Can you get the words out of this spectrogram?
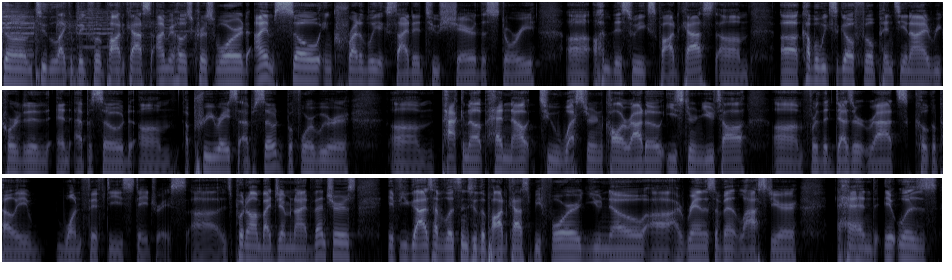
Welcome to the Like a Bigfoot podcast. I'm your host, Chris Ward. I am so incredibly excited to share the story uh, on this week's podcast. Um, a couple weeks ago, Phil Pinty and I recorded an episode, um, a pre race episode, before we were um, packing up, heading out to Western Colorado, Eastern Utah um, for the Desert Rats Kokopelli 150 stage race. Uh, it's put on by Gemini Adventures. If you guys have listened to the podcast before, you know uh, I ran this event last year and it was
